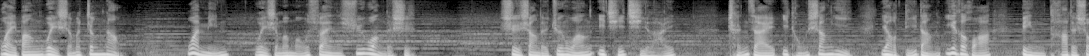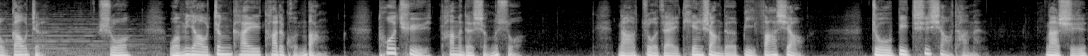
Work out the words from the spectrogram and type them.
外邦为什么争闹？万民为什么谋算虚妄的事？世上的君王一起起来，臣宰一同商议，要抵挡耶和华，并他的受膏者，说：我们要挣开他的捆绑。脱去他们的绳索，那坐在天上的必发笑，主必嗤笑他们。那时，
